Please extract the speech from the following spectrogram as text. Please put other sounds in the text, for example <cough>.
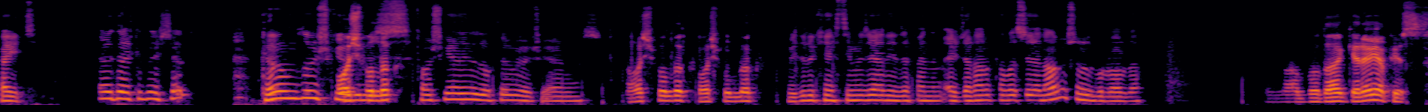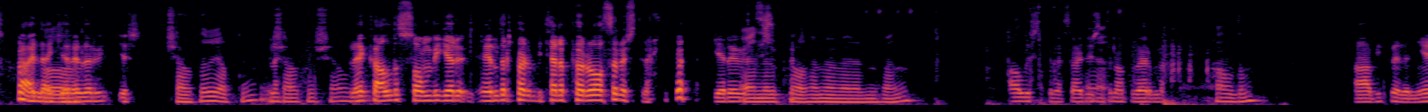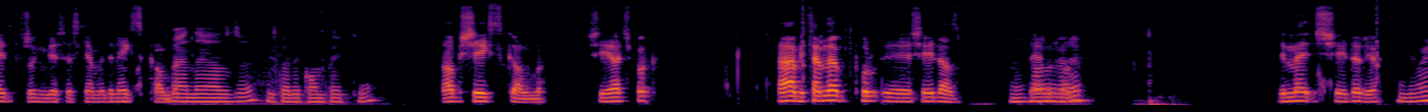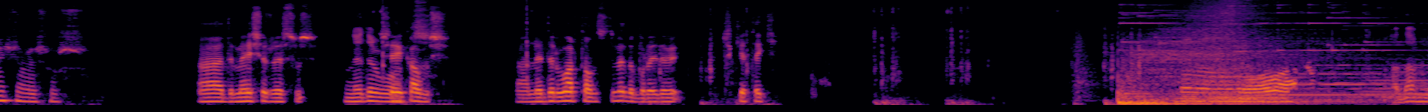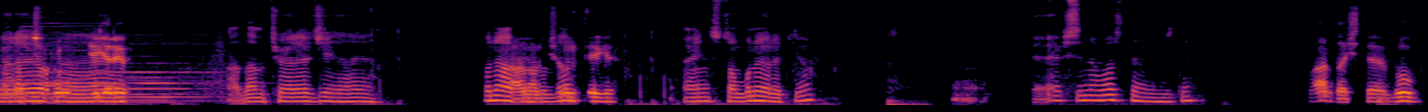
Kayıt. Evet arkadaşlar. Kanalımıza hoş geldiniz. Hoş bulduk. Hoş geldiniz doktor bey hoş geldiniz. Hoş bulduk, hoş bulduk. Videoyu kestiğimiz yerdeyiz efendim. Ejderhanın kafasıyla ne yapıyorsunuz buralarda? Vallahi bu da görev yapıyoruz. <laughs> Hala Aa. görevler bitmiyor. Şalkırı yaptın. Ne? Şalkır şalkır. Ne kaldı? Son bir görev. Ender Pearl, bir tane Pearl alsana üstüne. <laughs> görev bitti. Ender Pearl hemen verelim efendim. Al üstüne, sadece Evet. üstüne at verme. Aldım. Aa bitmedi. Niye ring diye ses gelmedi? Ne eksik kaldı? Ben de yazdı. Yukarıda complete diye. Daha bir şey eksik kaldı. Şeyi aç bak. Ha bir tane de pur- e, şey lazım. Ne? Ne Hangi bunun adı? görev? Dime şeyler ya. Dimension Resource. Ha Dimension Resource. Nether Şey Wart. kalmış. Ha Nether Wart al üstüne de burayı da bir tüketek. Oo, Adam görev yapıyor ya. görev. Adam çörevci ya. Bu ne yapıyor Adam burada? diye. Einstein bunu öğretiyor. E, hepsinde var elimizde. Var da işte bu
